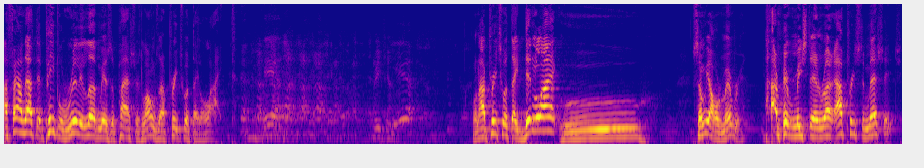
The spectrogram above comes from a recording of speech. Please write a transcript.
I found out that people really love me as a pastor as long as I preach what they liked. Yeah. When I preached what they didn't like, ooh. Some of y'all remember it. I remember me standing right, I preached a message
